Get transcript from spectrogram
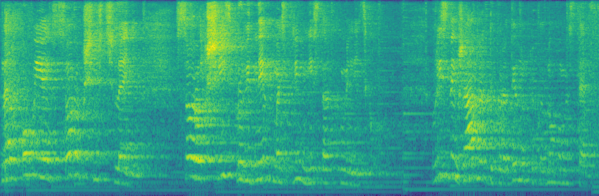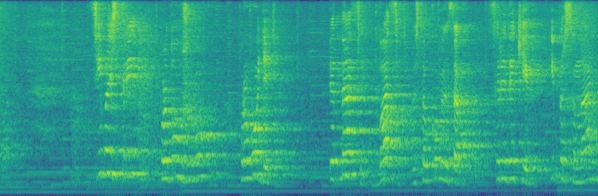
нараховує 46 членів, 46 провідних майстрів міста Хмельницького в різних жанрах декоративно-прикладного мистецтва. Ці майстри впродовж року проводять 15-20 виставкових заходів, серед яких і персональні,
